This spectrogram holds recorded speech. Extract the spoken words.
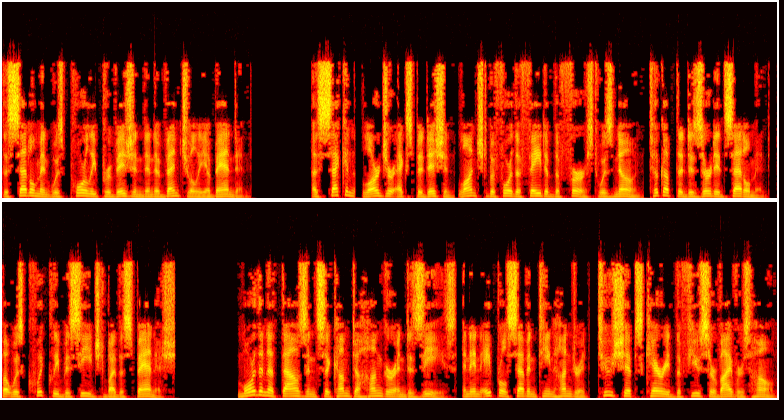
the settlement was poorly provisioned and eventually abandoned. A second, larger expedition launched before the fate of the first was known took up the deserted settlement, but was quickly besieged by the Spanish. More than a thousand succumbed to hunger and disease, and in April 1700, two ships carried the few survivors home.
